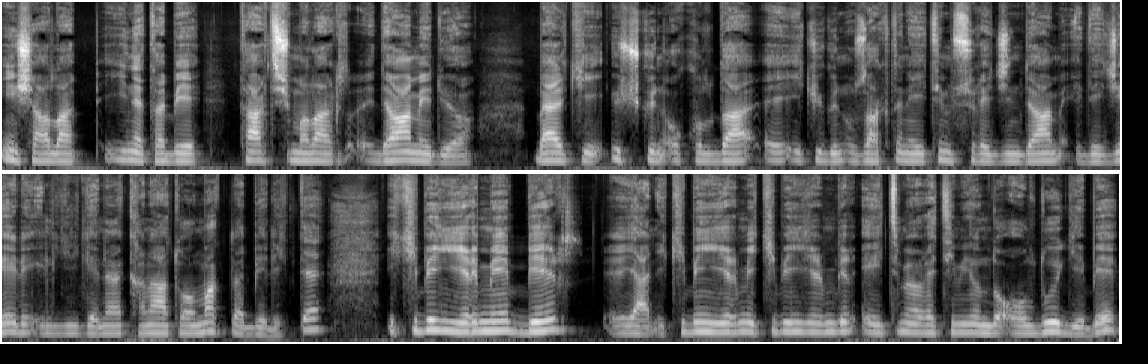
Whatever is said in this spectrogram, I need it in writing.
inşallah yine tabii tartışmalar devam ediyor. Belki üç gün okulda, e, iki gün uzaktan eğitim sürecinin devam edeceğiyle ilgili genel kanaat olmakla birlikte 2021 e, yani 2020-2021 eğitim öğretim yılında olduğu gibi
